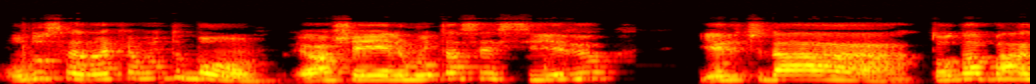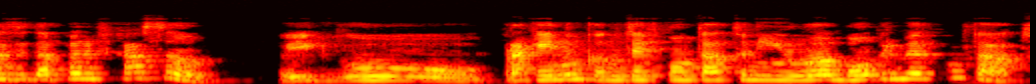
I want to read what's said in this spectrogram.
O do Senac é muito bom. Eu achei ele muito acessível e ele te dá toda a base da panificação. E o, para quem nunca não teve contato nenhum, é um bom primeiro contato.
